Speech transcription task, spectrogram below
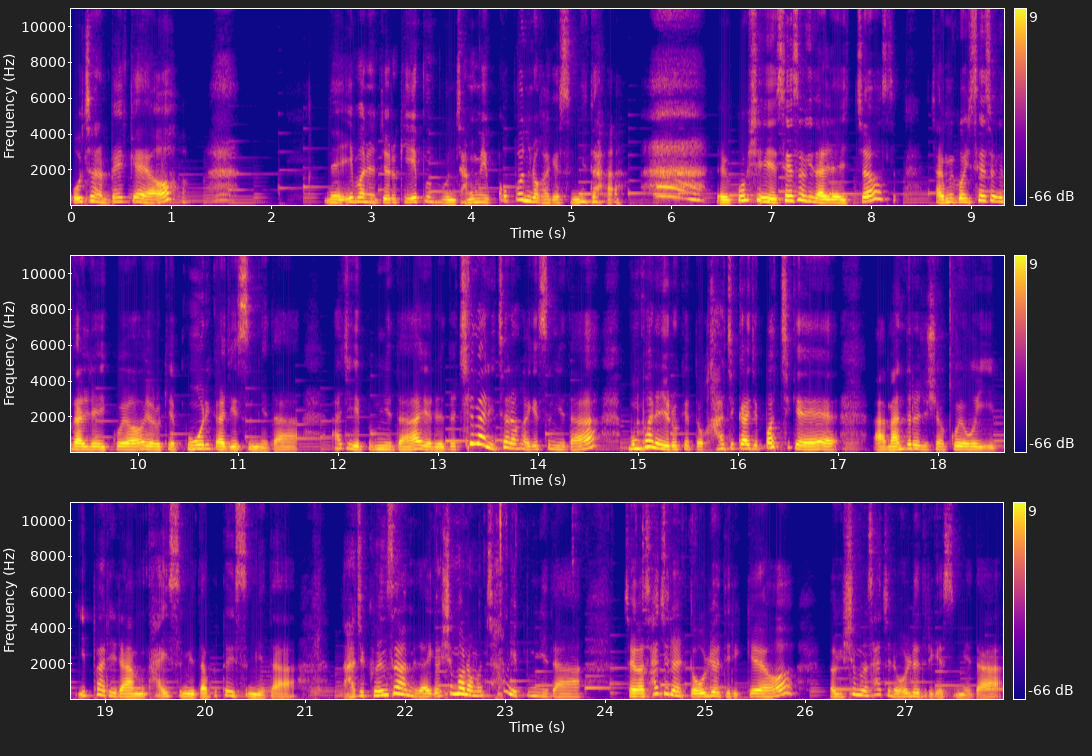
5천 원 뺄게요. 네, 이번에도 이렇게 예쁜 분 장미 꽃분으로 가겠습니다. 여기 꽃이 세속이 달려 있죠. 장미꽃이 세속이 달려 있고요. 이렇게 봉오리까지 있습니다. 아주 예쁩니다. 얘네도 72,000원 가겠습니다. 몸판에 이렇게 또 가지까지 뻗치게 아, 만들어 주셨고 요거 이파리랑 다 있습니다. 붙어 있습니다. 아주 근사합니다. 이거 심어 놓으면 참 예쁩니다. 제가 사진을 또 올려 드릴게요. 여기 심은 사진을 올려 드리겠습니다.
